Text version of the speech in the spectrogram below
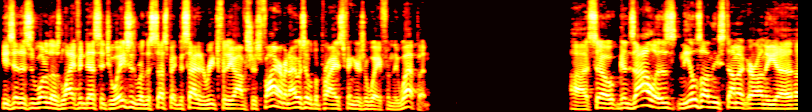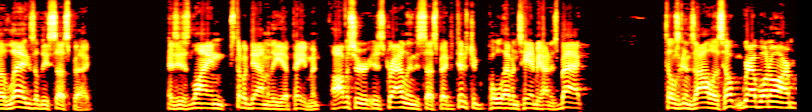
He said this is one of those life and death situations where the suspect decided to reach for the officer's firearm, and I was able to pry his fingers away from the weapon. Uh, so Gonzalez kneels on the stomach or on the uh, uh legs of the suspect as he's lying stomach down on the uh, pavement. Officer is straddling the suspect, attempts to pull Evans' hand behind his back, tells Gonzalez, help him grab one arm.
